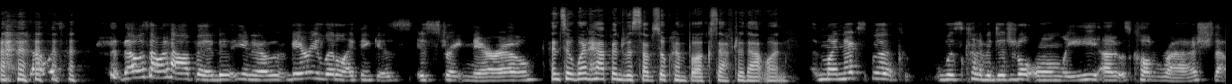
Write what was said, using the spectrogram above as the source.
that was that was how it happened. You know, very little I think is is straight and narrow. And so, what happened with subsequent books after that one? My next book was kind of a digital only. Uh, it was called Rush. That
